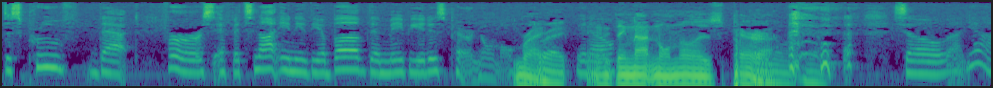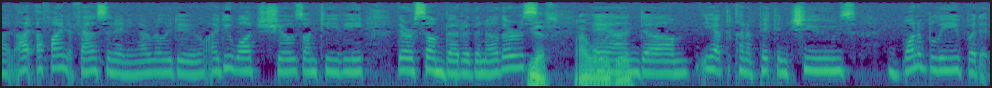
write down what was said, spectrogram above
disprove that first. If it's not any of the above, then maybe it is paranormal. Right. Right. You know. Anything not normal is para. Paranormal, yeah. So uh, yeah, I, I find it fascinating. I really do. I do watch shows on TV. There are some better than others. Yes, I will and agree. um, you have to kind of pick and choose. Want to believe, but it,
